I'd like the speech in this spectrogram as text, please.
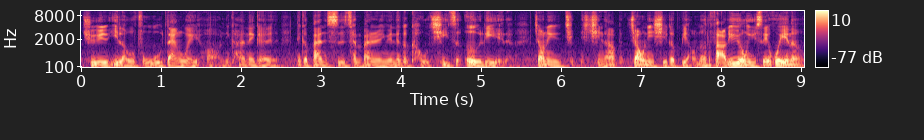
去一楼服务单位啊，你看那个那个办事承办人员那个口气是恶劣的，叫你请请他教你写个表，那法律用语谁会呢？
